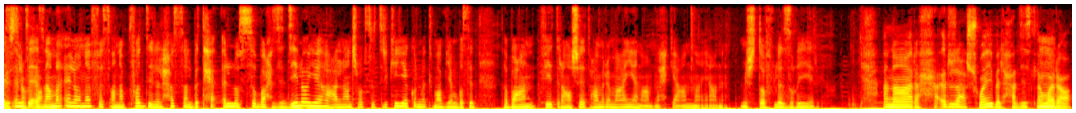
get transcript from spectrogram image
بس أنت إذا ما له نفس أنا بفضل الحصه اللي بتحق له الصبح زيدي له إياها على ال lunch box اتركيه ياكل مثل ما بينبسط. طبعا في tranche d'âge عمر معين عم نحكي عنها يعني مش طفل صغير. يعني. أنا رح أرجع شوي بالحديث لورا.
